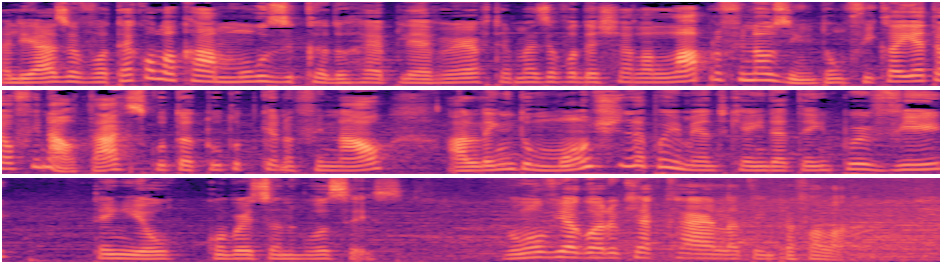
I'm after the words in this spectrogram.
Aliás, eu vou até colocar a música do Happily Ever After, mas eu vou deixar ela lá pro finalzinho. Então fica aí até o final, tá? Escuta tudo, porque no final, além do monte de depoimento que ainda tem por vir, tem eu conversando com vocês. Vamos ouvir agora o que a Carla tem para falar.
